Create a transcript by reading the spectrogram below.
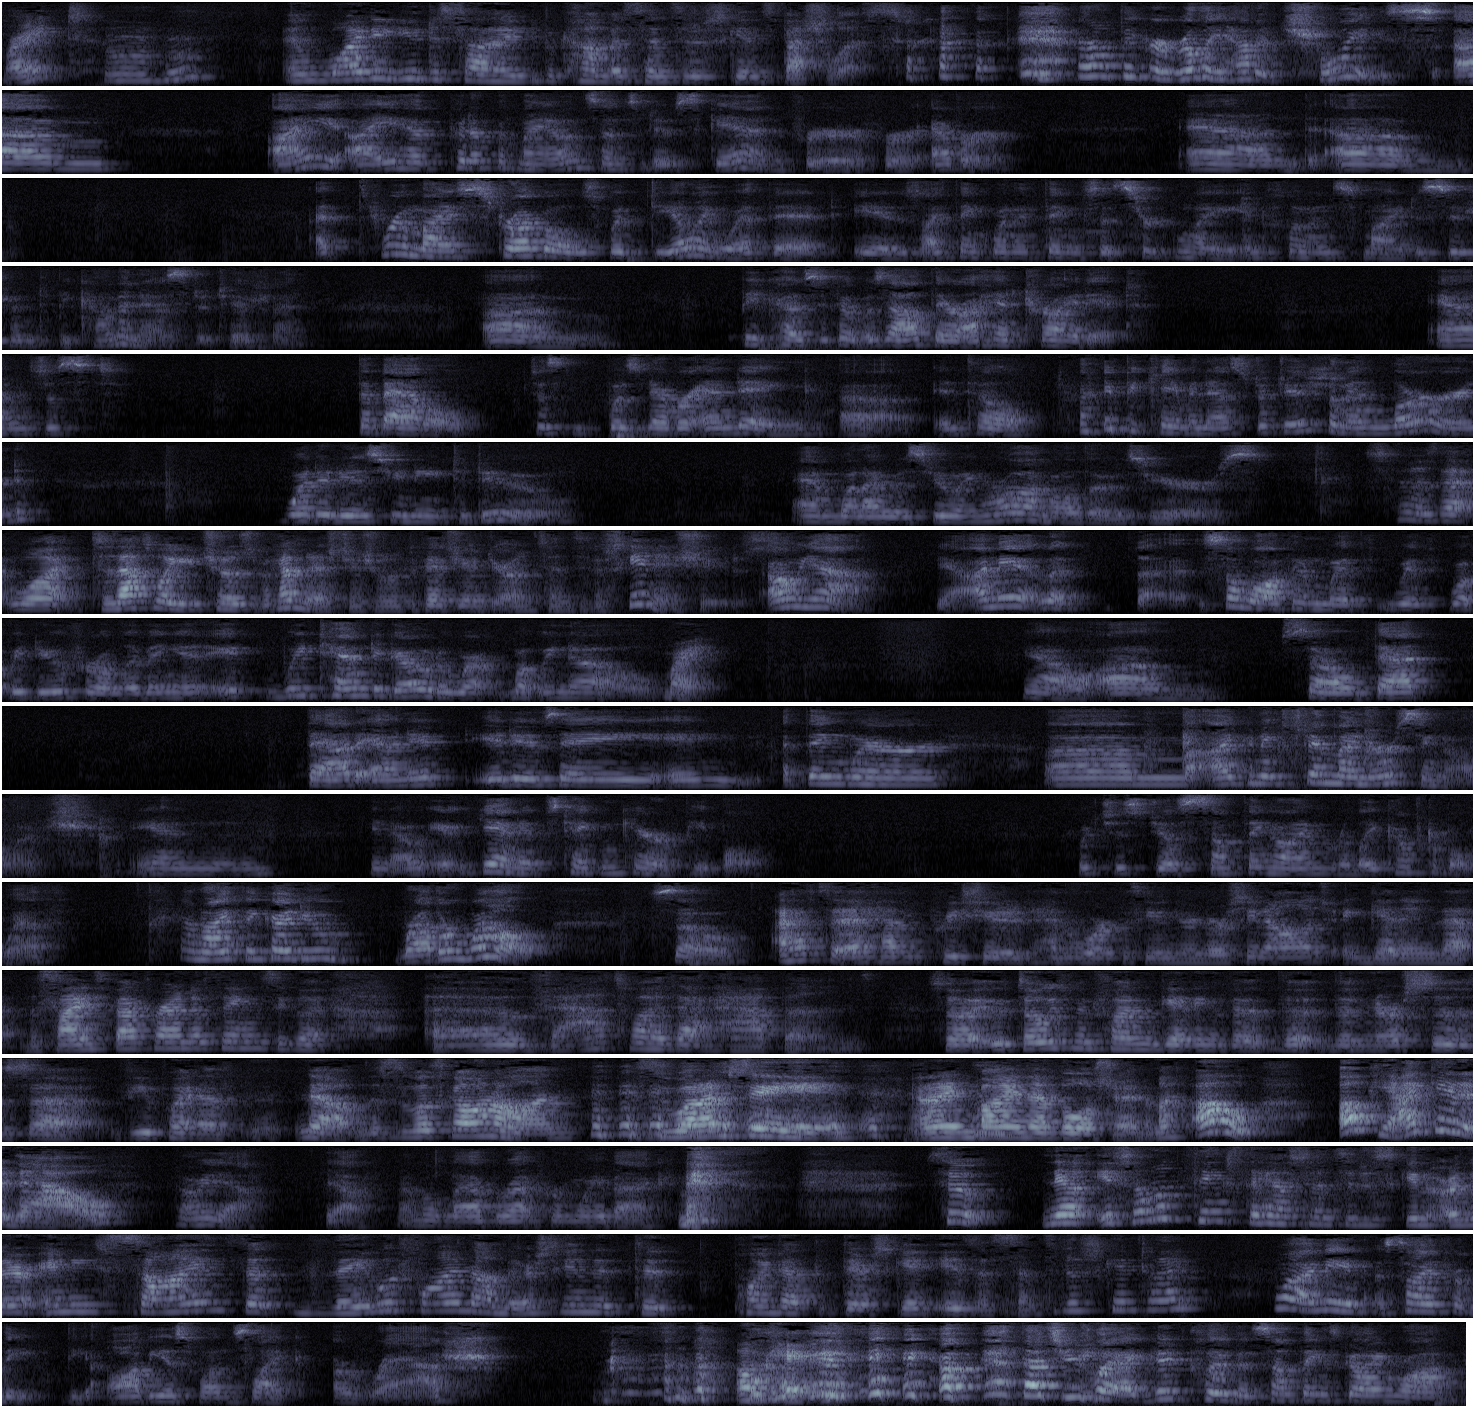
right? mm-hmm. And why did you decide to become a sensitive skin specialist? I don't think I really had a choice. Um, I I have put up with my own sensitive skin for forever, and um, through my struggles with dealing with it is I think one of the things that certainly influenced my decision to become an esthetician. Um, because if it was out there, I had tried it, and just the battle just was never ending uh, until I became an esthetician and learned what it is you need to do and what I was doing wrong all those years. So is that what? So that's why you chose to become an esthetician was because you had your own sensitive skin issues. Oh yeah, yeah. I mean, uh, so often with with what we do for a living, it, it we tend to go to where, what we know. Right. You know, um, so that that and it it is a a, a thing where um, I can extend my nursing knowledge And, you know again it's taking care of people, which is just something I'm really comfortable with, and I think I do rather well. So I have to have appreciated having worked with you in your nursing knowledge and getting that the science background of things and going, oh, that's why that happens. So it's always been fun getting the, the, the nurse's uh, viewpoint of, no, this is what's going on. This is what I'm seeing. And I ain't buying that bullshit. I'm like, oh, okay, I get it now. oh yeah, yeah, I'm a lab rat from way back. So now, if someone thinks they have sensitive skin, are there any signs that they would find on their skin to, to point out that their skin is a sensitive skin type? Well, I mean, aside from the the obvious ones like a rash. Okay. That's usually a good clue that something's going wrong.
